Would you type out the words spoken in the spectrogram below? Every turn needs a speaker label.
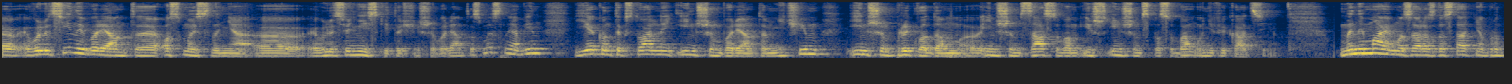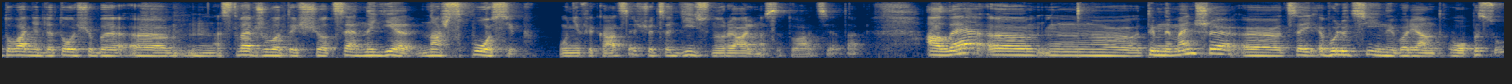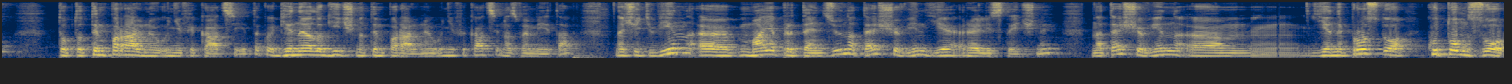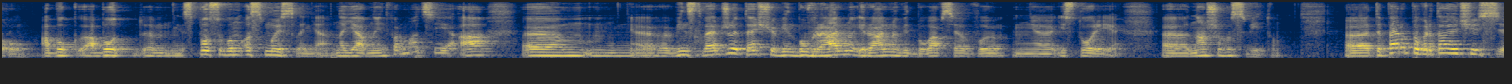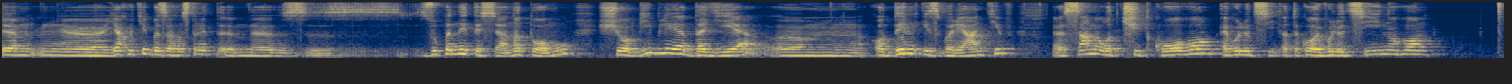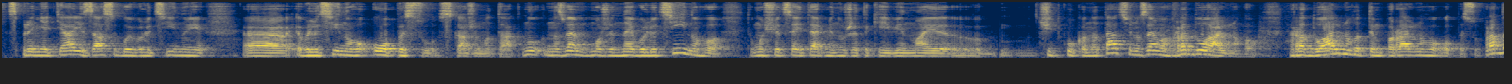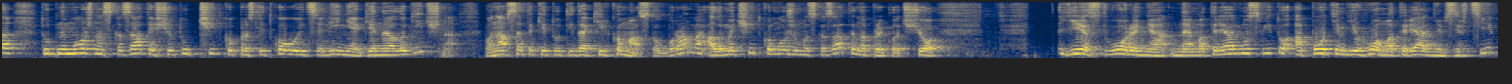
Speaker 1: Е, Еволюційний варіант е, осмислення, е, еволюціоністський, точніше, варіант осмислення, він є контекстуальний іншим варіантом, нічим іншим прикладом, іншим засобом, іншим способом уніфікації. Ми не маємо зараз достатньо обґрунтування для того, щоб стверджувати, що це не є наш спосіб уніфікації, що це дійсно реальна ситуація. Так? Але е, е, тим не менше, е, цей еволюційний варіант опису. Тобто темпоральної уніфікації, такої генеалогічно-темпоральної уніфікації, назвемо її так. Значить, він е, має претензію на те, що він є реалістичний, на те, що він е, є не просто кутом зору або, або ем, способом осмислення наявної інформації, а ем, е, він стверджує те, що він був реально і реально відбувався в е, історії е, нашого світу. Тепер, повертаючись, е, м, е, я хотів би загострити, зупинитися на тому, що Біблія дає ем, один із варіантів саме от чіткого еволюці... такого еволюційного. Сприйняття і засобу еволюційної, е, еволюційного опису, скажімо так. Ну, назвемо, може, не еволюційного, тому що цей термін уже такий він має е, чітку конотацію, називаємо градуального, градуального темпорального опису. Правда, тут не можна сказати, що тут чітко прослідковується лінія генеалогічна, вона все-таки тут іде кількома стовбурами, але ми чітко можемо сказати, наприклад, що. Є створення нематеріального світу, а потім його матеріальні взірці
